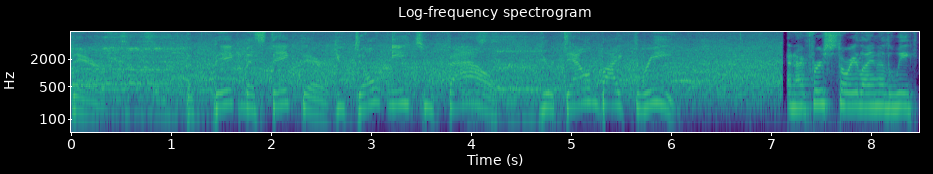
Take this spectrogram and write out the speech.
there. The big mistake there. You don't need to foul. You're down by three. And our first storyline of the week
